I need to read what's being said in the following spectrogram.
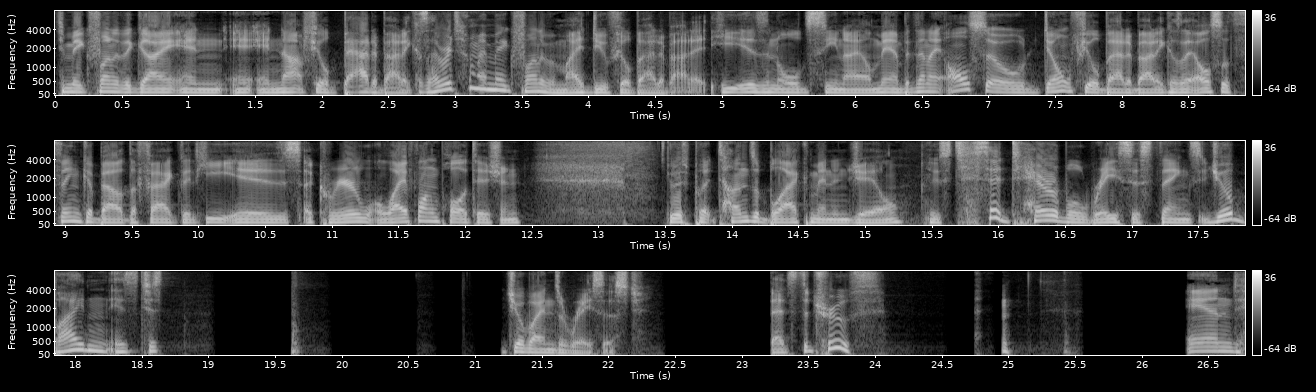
to make fun of the guy and and, and not feel bad about it. Because every time I make fun of him, I do feel bad about it. He is an old senile man, but then I also don't feel bad about it because I also think about the fact that he is a career, a lifelong politician who has put tons of black men in jail, who's t- said terrible racist things. Joe Biden is just. Joe Biden's a racist. That's the truth. and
